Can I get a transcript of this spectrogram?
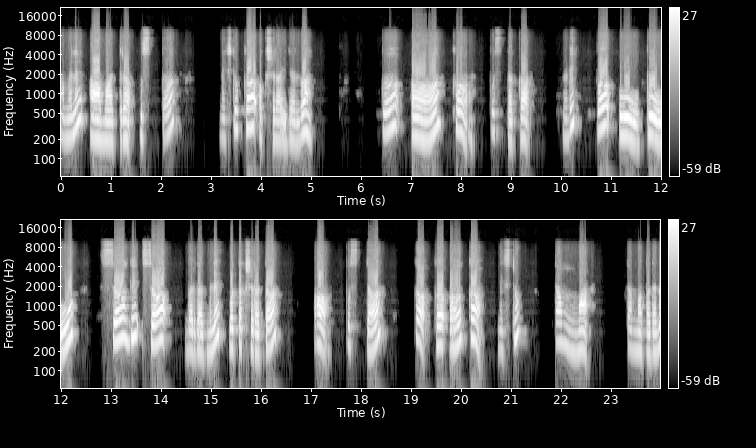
ಆಮೇಲೆ ಆ ಮಾತ್ರ ಪುಸ್ತ ನೆಕ್ಸ್ಟ್ ಕ ಅಕ್ಷರ ಇದೆ ಅಲ್ವಾ? ಕ, ಆ ಕ ಪುಸ್ತಕ. ನೋಡಿ, ಪ, ಉ, ಪು ಸಗೆ ಸ ಬರ್ದಾದ್ಮೇಲೆ ಒತ್ತಕ್ಷರ ತ, ಅ, ಪುಸ್ತ, ಕ ಕ, ಅ, ಕ. ನೆಕ್ಸ್ಟ್ ತಮ್ಮ. ತಮ್ಮ ಪದನ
